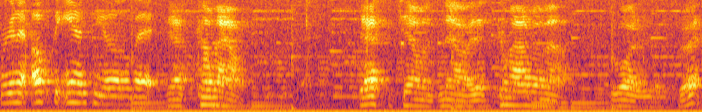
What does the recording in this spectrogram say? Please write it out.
we're gonna up the ante a little bit. it has to come out. That's the challenge now. It has to come out of my mouth. The water does, right?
